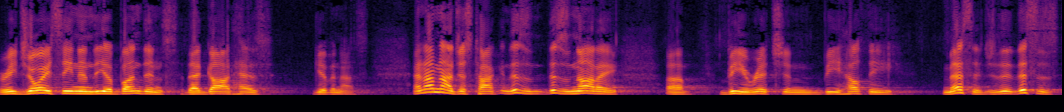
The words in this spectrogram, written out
rejoicing in the abundance that God has given us. And I'm not just talking, this is, this is not a uh, be rich and be healthy message. This is,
